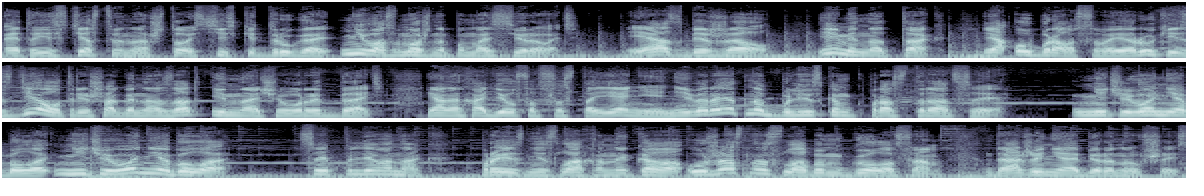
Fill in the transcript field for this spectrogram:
это естественно, что сиськи друга невозможно помассировать. Я сбежал. Именно так. Я убрал свои руки, сделал три шага назад и начал рыдать. Я находился в состоянии невероятно близком к прострации. Ничего не было, ничего не было. Цыпленок, произнесла Ханекава ужасно слабым голосом, даже не обернувшись.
